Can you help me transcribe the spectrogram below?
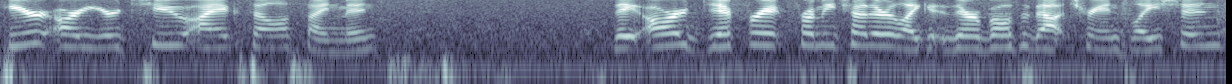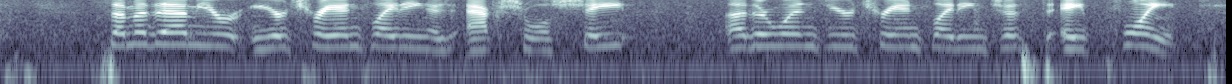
Here are your two IXL assignments. They are different from each other, like they're both about translations. Some of them you're, you're translating an actual shape. Other ones you're translating just a point.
